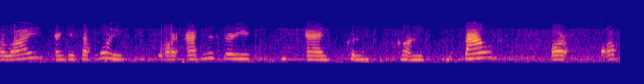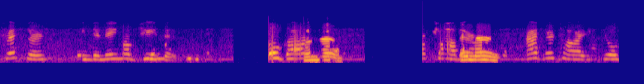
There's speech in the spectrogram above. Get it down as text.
arise and disappoint our adversaries and con- confound our oppressors in the name of Jesus. O God, Amen. our Father, Amen. advertise your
